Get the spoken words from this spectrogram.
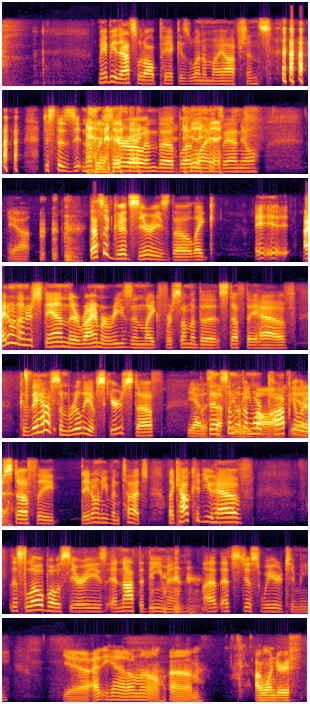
Maybe that's what I'll pick as one of my options. Just the z- number zero and the Bloodlines annual. Yeah. That's a good series though. Like, it, it, I don't understand the rhyme or reason like for some of the stuff they have, because they have some really obscure stuff, Yeah. but the then some of the more off, popular yeah. stuff they they don't even touch. Like, how could you have this Lobo series and not the Demon? That- That's just weird to me. Yeah, I yeah, I don't know. Um, I wonder if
